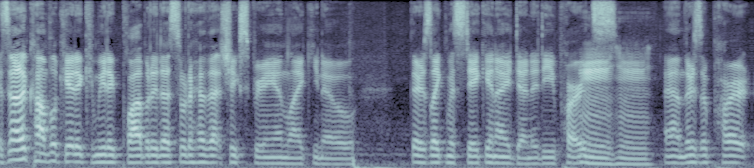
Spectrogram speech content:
it's not a complicated comedic plot, but it does sort of have that Shakespearean like you know. There's like mistaken identity parts, Mhm. and there's a part.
